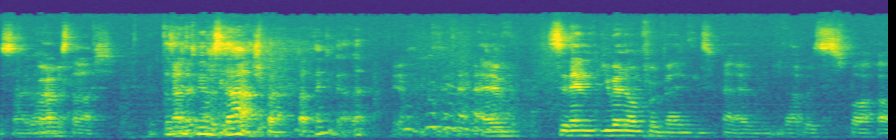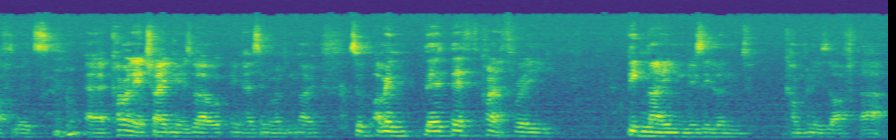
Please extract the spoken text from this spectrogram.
So, um, Or a moustache. doesn't have to be a moustache, but, but think about it. Um, so then you went on from Vend. Um, that was Spark afterwards. Mhm. Uh, currently at Trade as well, in case anyone didn't know. So I mean, they're, they're kind of three big name New Zealand companies after that,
